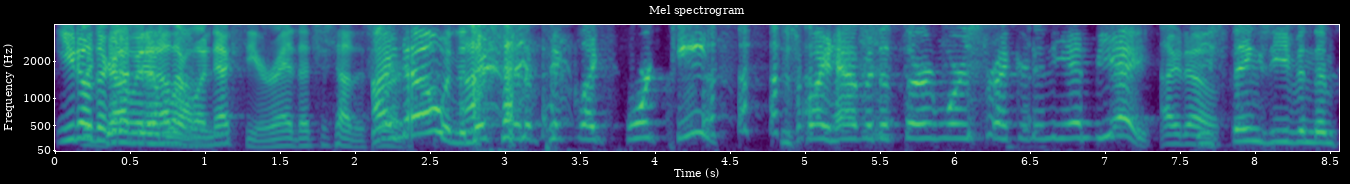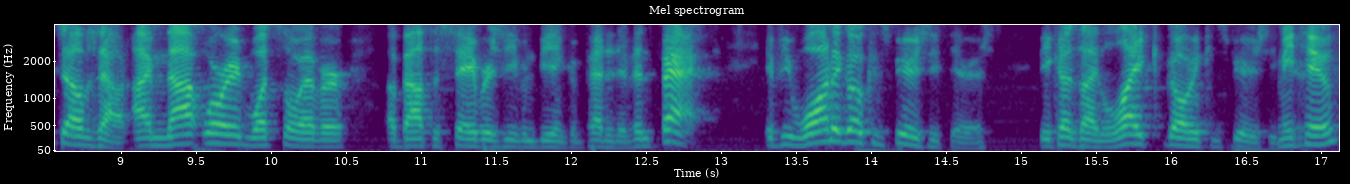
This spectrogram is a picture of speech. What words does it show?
you know, the they're gonna win another lottery. one next year, right? That's just how this works. I know, and the Knicks are going to pick like 14th, despite having the third worst record in the NBA. I know. These things even themselves out. I'm not worried whatsoever about the Sabres even being competitive. In fact, if you want to go conspiracy theorist, because I like going conspiracy Me theorist, too.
